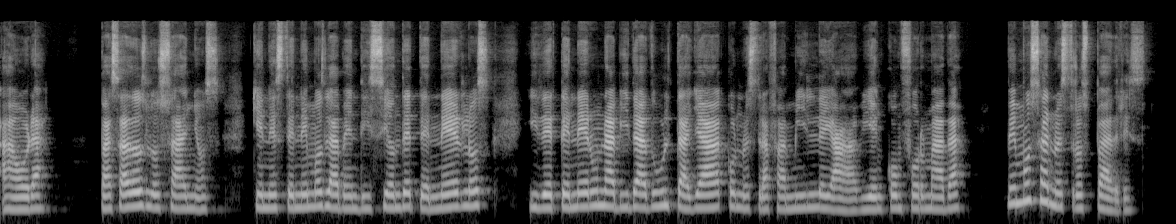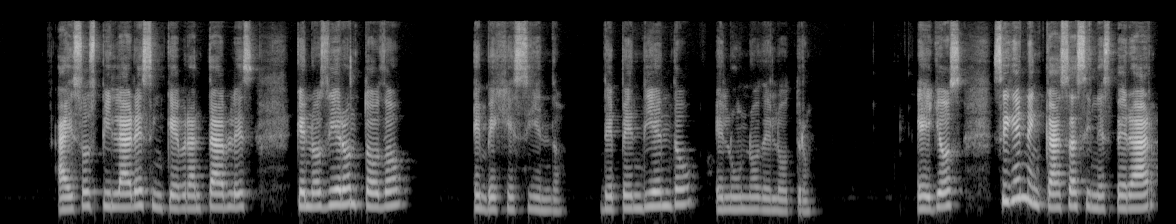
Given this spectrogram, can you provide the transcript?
Ahora, pasados los años, quienes tenemos la bendición de tenerlos y de tener una vida adulta ya con nuestra familia bien conformada, vemos a nuestros padres, a esos pilares inquebrantables que nos dieron todo envejeciendo, dependiendo el uno del otro. Ellos siguen en casa sin esperar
